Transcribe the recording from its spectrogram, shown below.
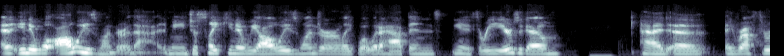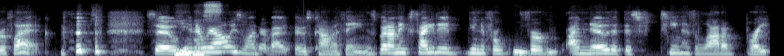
And you know we'll always wonder that. I mean just like you know we always wonder like what would have happened you know three years ago had a, a rough through a flag. so, yes. you know, we always wonder about those kind of things. But I'm excited, you know, for for I know that this team has a lot of bright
